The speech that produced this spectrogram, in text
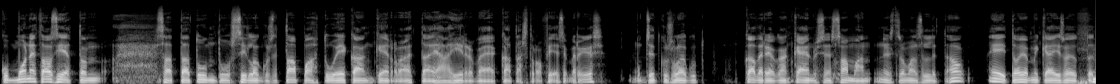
kun monet asiat on, saattaa tuntua silloin, kun se tapahtuu ekan kerran, että ihan hirveä katastrofi esimerkiksi. Mutta sitten kun sulla on joku kaveri, joka on käynyt sen saman, niin sitten on vaan silleen, että no, ei toi ole mikään iso juttu,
